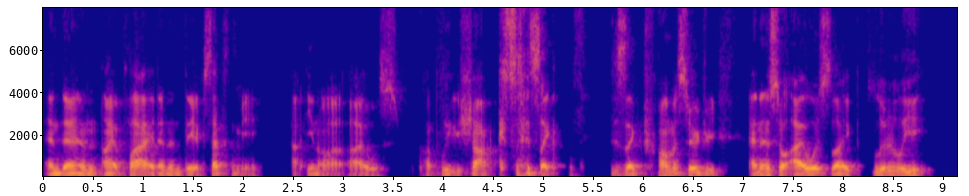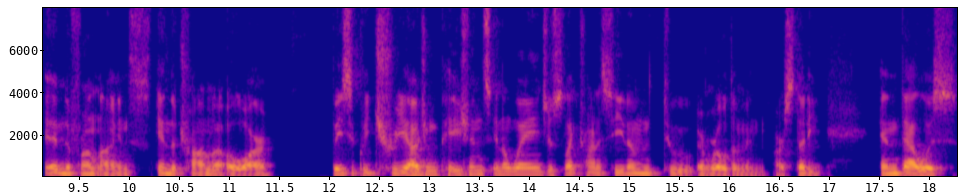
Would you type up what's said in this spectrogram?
And then I applied and then they accepted me. Uh, you know, I, I was completely shocked because it's like, this is like trauma surgery. And then so I was like literally in the front lines in the trauma OR, basically triaging patients in a way, just like trying to see them to enroll them in our study. And that was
